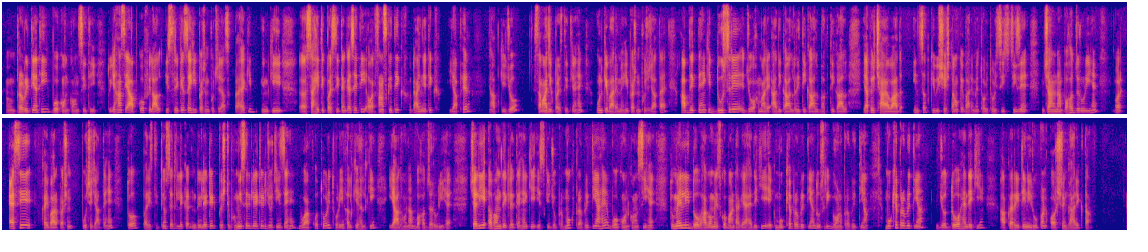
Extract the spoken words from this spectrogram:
प्रवृत्तियाँ थी, वो कौन कौन सी थी? तो यहाँ से आपको फ़िलहाल इस तरीके से ही प्रश्न पूछा जा सकता है कि इनकी साहित्यिक परिस्थितियाँ कैसी थी और सांस्कृतिक, राजनीतिक या फिर आपकी जो सामाजिक परिस्थितियाँ हैं, उनके बारे में ही प्रश्न पूछा जाता है। आप देखते हैं कि दूसरे जो हमारे आदिकाल, रीतिकाल, भक्तिकाल या फिर छायावाद, इन सब की विशेषताओं के बारे में थोड़ी थोड़ी सी चीज़ें जानना बहुत ज़रूरी है। और ऐसे कई बार प्रश्न पूछे जाते हैं तो परिस्थितियों से रिलेटेड, पृष्ठभूमि से रिलेटेड जो चीज़ें हैं, वो आपको थोड़ी थोड़ी हल्की हल्की याद होना बहुत ज़रूरी है। चलिए अब हम देख लेते हैं कि इसकी जो प्रमुख प्रवृत्तियाँ हैं, वो कौन कौन सी हैं? तो मेनली दो भागों में इसको बांटा गया है। देखिए, एक मुख्य प्रवृत्तियाँ, दूसरी गौण प्रवृत्तियाँ। मुख्य प्रवृत्तियाँ जो दो हैं, देखिए, आपका रीति निरूपण और श्रृंगारिकता।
